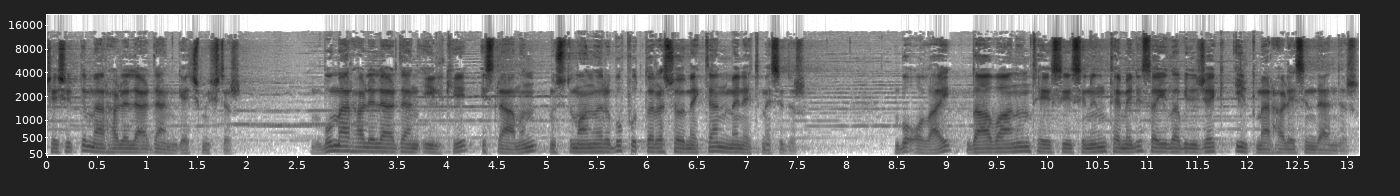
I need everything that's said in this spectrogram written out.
çeşitli merhalelerden geçmiştir. Bu merhalelerden ilki İslam'ın Müslümanları bu putlara sövmekten men etmesidir. Bu olay davanın tesisinin temeli sayılabilecek ilk merhalesindendir.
